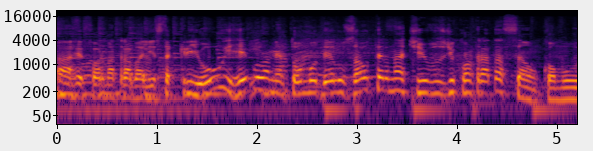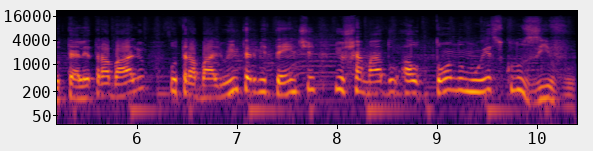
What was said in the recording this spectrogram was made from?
A reforma trabalhista criou e regulamentou modelos alternativos de contratação, como o teletrabalho, o trabalho intermitente e o chamado autônomo exclusivo.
